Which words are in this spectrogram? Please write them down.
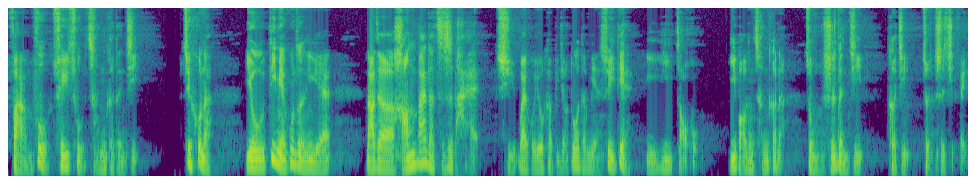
反复催促乘客登机，最后呢，有地面工作人员拿着航班的指示牌去外国游客比较多的免税店一一招呼，以保证乘客呢准时登机，客机准时起飞。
